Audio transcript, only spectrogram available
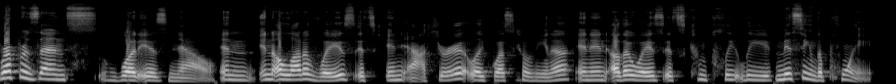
represents what is now. And in a lot of ways, it's inaccurate, like West Covina, and in other ways, it's completely missing the point.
